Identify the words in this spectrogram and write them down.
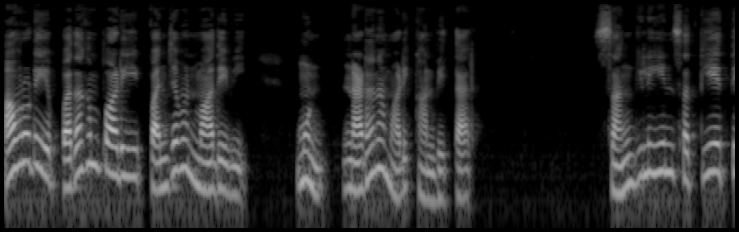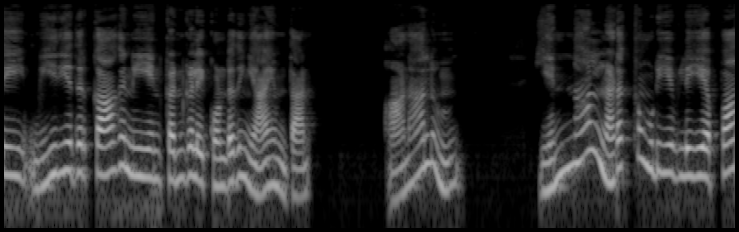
அவருடைய பதகம் பாடி பஞ்சவன் மாதேவி முன் நடனமாடி காண்பித்தார். சங்கிலியின் சத்தியத்தை மீறியதற்காக நீ என் கண்களை கொண்டது நியாயம்தான். ஆனாலும் என்னால் நடக்க முடியவில்லையே அப்பா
